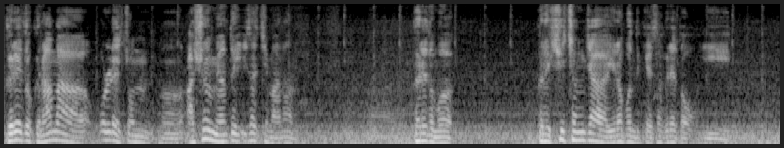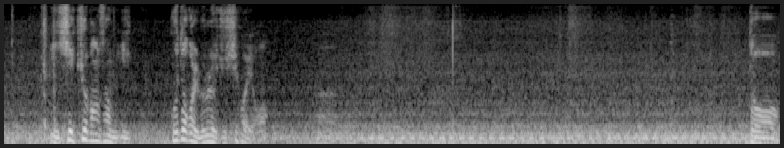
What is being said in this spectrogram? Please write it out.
그래도 그나마 원래 좀, 어, 아쉬운 면도 있었지만은, 어, 그래도 뭐, 그래 시청자 여러분들께서 그래도 이, 이 CQ 방송 이 구독을 눌러 주시고요. 어, 또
